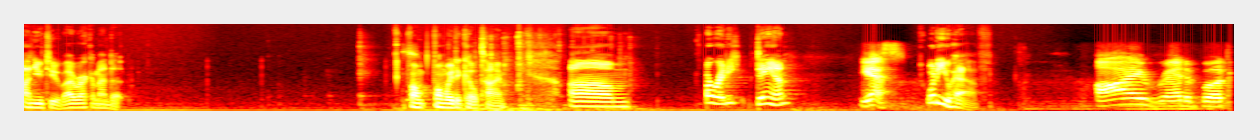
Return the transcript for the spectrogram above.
on youtube. I recommend it. Fun, fun way to kill time. Um alrighty. Dan? Yes. what do you have I read a book.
